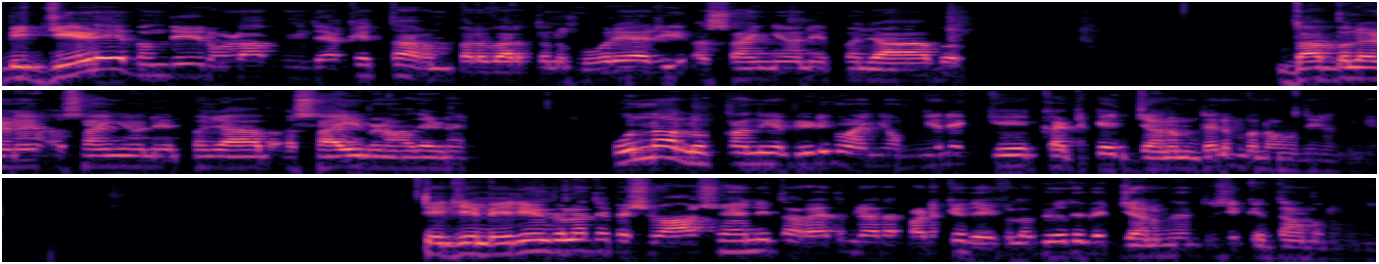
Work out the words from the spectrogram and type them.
ਵੀ ਜਿਹੜੇ ਬੰਦੇ ਰੌਲਾ ਪਾਉਂਦੇ ਆ ਕਿ ਧਰਮ ਪਰਿਵਰਤਨ ਹੋ ਰਿਹਾ ਜੀ, ਅਸਾਈਆਂ ਨੇ ਪੰਜਾਬ ਦੱਬ ਲੈਣਾ, ਅਸਾਈਆਂ ਨੇ, ਪੰਜਾਬ ਅਸਾਈ ਬਣਾ ਦੇਣਾ। ਉਹਨਾਂ ਲੋਕਾਂ ਦੀਆਂ ਵੀਡੀਓ ਆਈਆਂ ਹੋਈਆਂ ਨੇ, ਕੇਕ ਕੱਟ ਕੇ ਜਨਮ ਦਿਨ ਮਨਾਉਂਦਿਆਂ ਦੀਆਂ। ਤੇ ਜੇ ਮੇਰੀਆਂ ਗੱਲਾਂ ਤੇ ਵਿਸ਼ਵਾਸ ਹੈ ਨਹੀਂ, ਤਾਂ ਰਹਿਤ ਮਰਿਆਦਾ ਪੜ੍ਹ ਕੇ ਦੇਖ ਲਓ ਵੀ ਉਹਦੇ ਵਿੱਚ ਜਨਮ ਦਿਨ ਤੁਸੀਂ ਕਿੱਦਾਂ ਮਨਾਉਣਾ।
